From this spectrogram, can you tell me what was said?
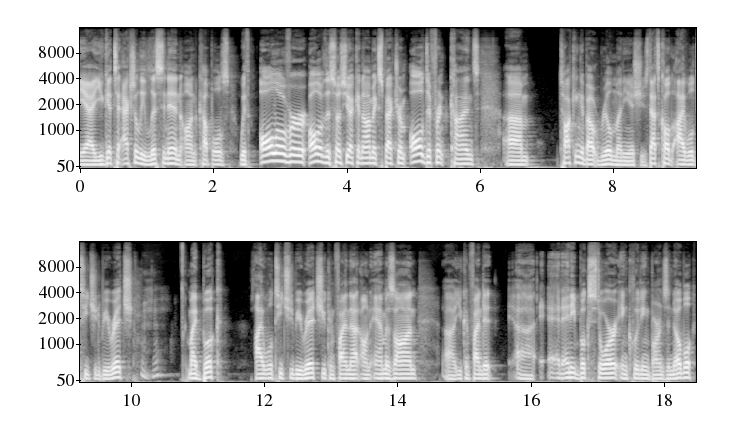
Yeah, you get to actually listen in on couples with all over all of the socioeconomic spectrum, all different kinds, um, talking about real money issues. That's called "I Will Teach You to Be Rich." My book, "I Will Teach You to Be Rich." You can find that on Amazon. Uh, you can find it uh, at any bookstore, including Barnes and Noble.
